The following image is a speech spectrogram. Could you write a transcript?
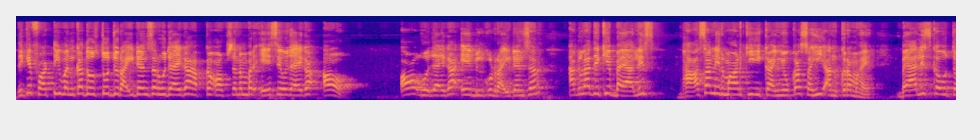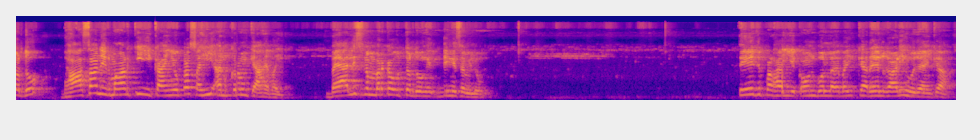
देखिए फोर्टी वन का दोस्तों, जो राइट आंसर हो जाएगा, आपका ऑप्शन नंबर ए से हो जाएगा औ औ हो जाएगा ए बिल्कुल राइट आंसर अगला देखिए, बयालीस। भाषा निर्माण की इकाइयों का सही अनुक्रम है। बयालीस का उत्तर दो। भाषा निर्माण की इकाइयों का सही अनुक्रम क्या है भाई? बयालीस नंबर का उत्तर दोगे, देंगे सभी लोग। तेज पढ़ाइए, कौन बोल रहा है भाई? क्या रेलगाड़ी हो जाए क्या?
